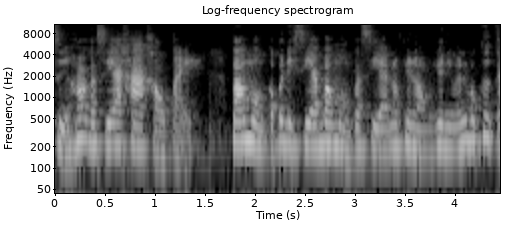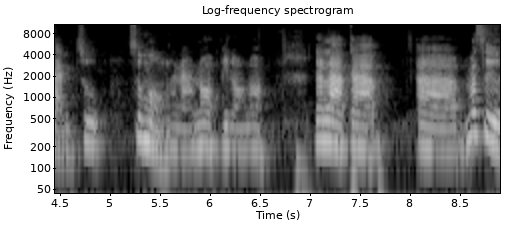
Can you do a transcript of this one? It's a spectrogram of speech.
ซื้อเขาก็เสียค่าเขาไป บางหม่องก็บ่ได้เสียบางหม่องก็เสียเนาะพี่น้องอยู่นี่มันบ่คือกันสุสุหม่องนะเนาะพี่น้องเนาะนั่นละก็อ่ามาซื้อ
